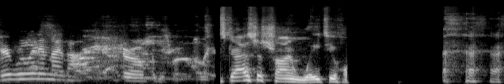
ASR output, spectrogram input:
You're ruining my vibe. Girl, this. This guy's just trying way too hard.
